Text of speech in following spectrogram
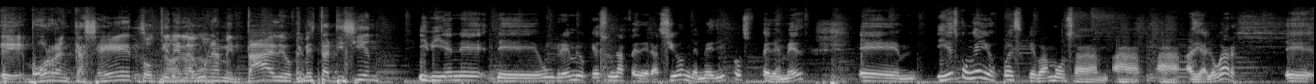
eh, borran cassette o tienen lagunas mentales o qué me estás diciendo. Y viene de un gremio que es una federación de médicos, FEDEMED, eh, y es con ellos pues que vamos a, dialogar. Eh,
